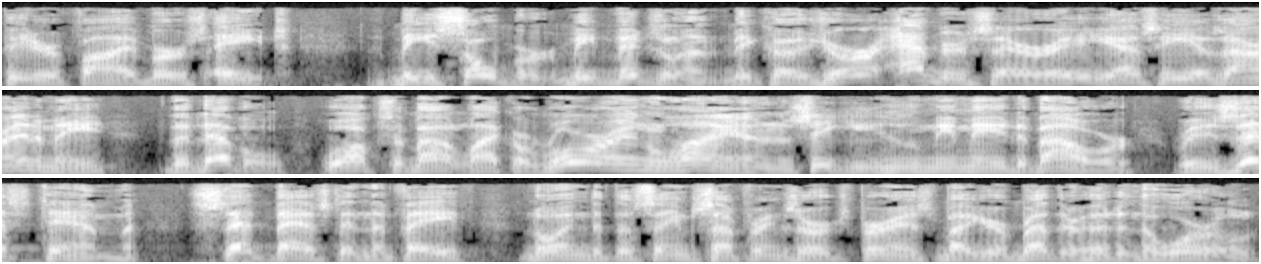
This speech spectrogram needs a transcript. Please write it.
Peter 5 verse 8. Be sober, be vigilant, because your adversary, yes, he is our enemy, the devil, walks about like a roaring lion, seeking whom he may devour. Resist him steadfast in the faith, knowing that the same sufferings are experienced by your brotherhood in the world.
